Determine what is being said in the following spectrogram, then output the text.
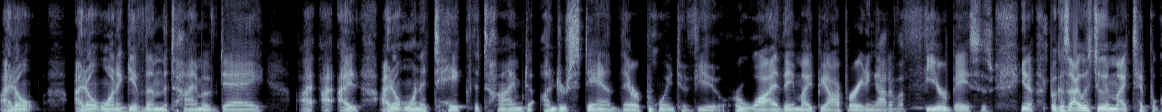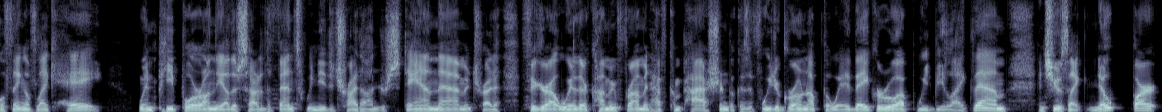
I don't I don't want to give them the time of day. I, I, I don't want to take the time to understand their point of view or why they might be operating out of a fear basis, you know, because I was doing my typical thing of like, hey, when people are on the other side of the fence, we need to try to understand them and try to figure out where they're coming from and have compassion because if we'd have grown up the way they grew up, we'd be like them. And she was like, Nope, Bart,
